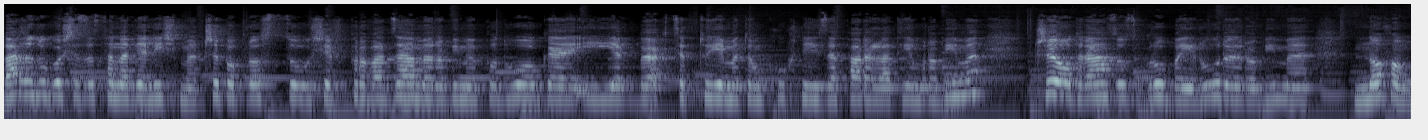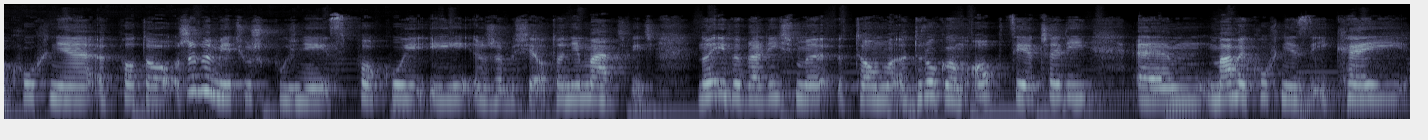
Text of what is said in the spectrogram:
bardzo długo się zastanawialiśmy, czy po prostu się wprowadzamy, robimy podłogę i jakby akceptujemy tą kuchnię i za parę lat ją robimy, czy od razu z grubej rury robimy nową kuchnię po to, żeby mieć już później spokój i żeby się o to nie martwić. No i wybraliśmy tą drugą opcję, czyli em, mamy kuchnię z Ikei.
